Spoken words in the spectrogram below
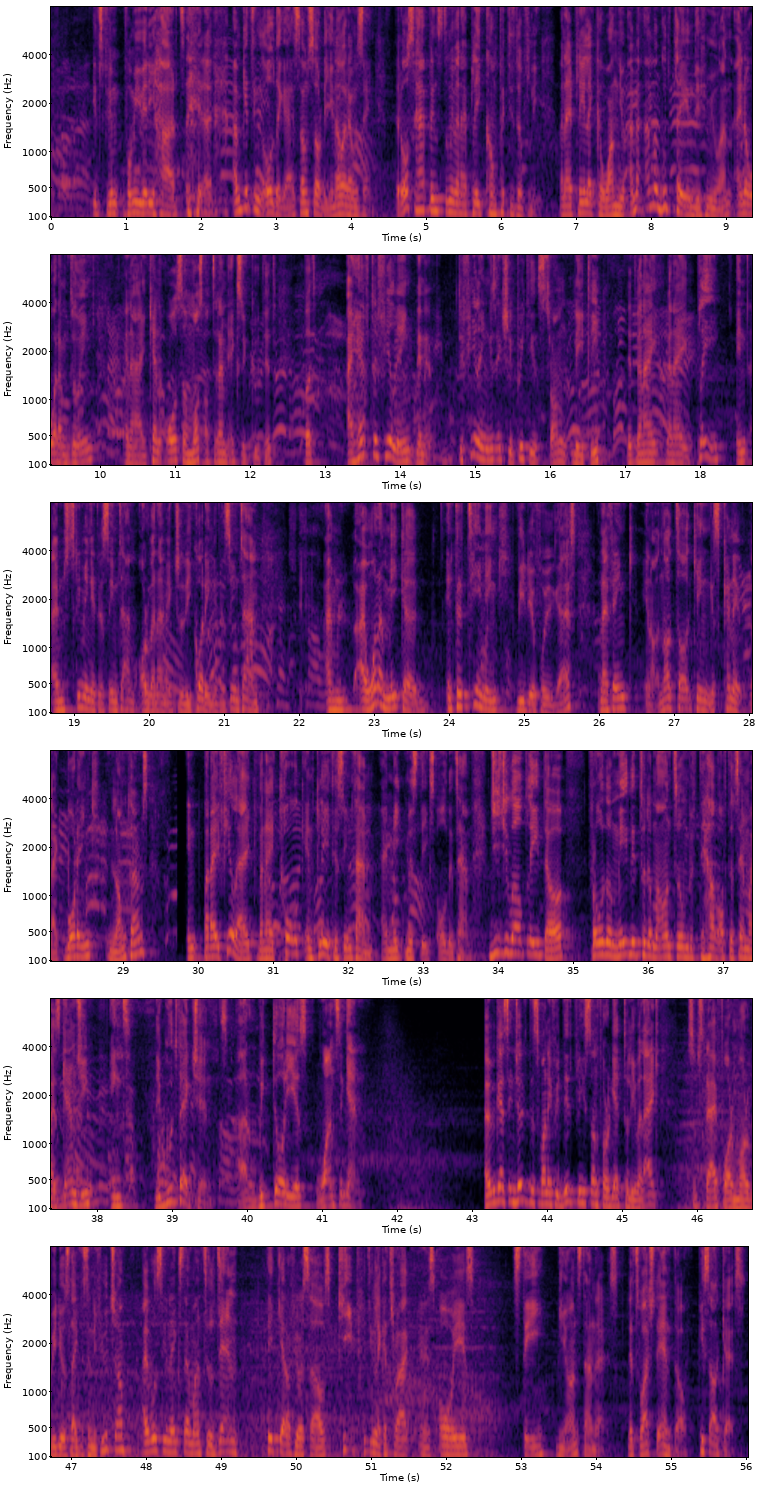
it's for me very hard. I'm getting older, guys. I'm sorry, you know what I'm saying. That also happens to me when I play competitively. When I play like a one, new I'm a, I'm a good player in BFME one. I know what I'm doing, and I can also most of the time execute it. But I have the feeling that the feeling is actually pretty strong lately that when I when I play and I'm streaming at the same time or when I'm actually recording at the same time, I'm I want to make a entertaining video for you guys. And I think you know not talking is kind of like boring in long terms. But I feel like when I talk and play at the same time, I make mistakes all the time. GG well played though. Frodo made it to the mountain with the help of the Samwise Gamgee, and the good factions are victorious once again. I hope you guys enjoyed this one. If you did, please don't forget to leave a like, subscribe for more videos like this in the future. I will see you next time. Until then, take care of yourselves, keep hitting like a truck, and as always, stay beyond standards. Let's watch the end though. Peace out, guys.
